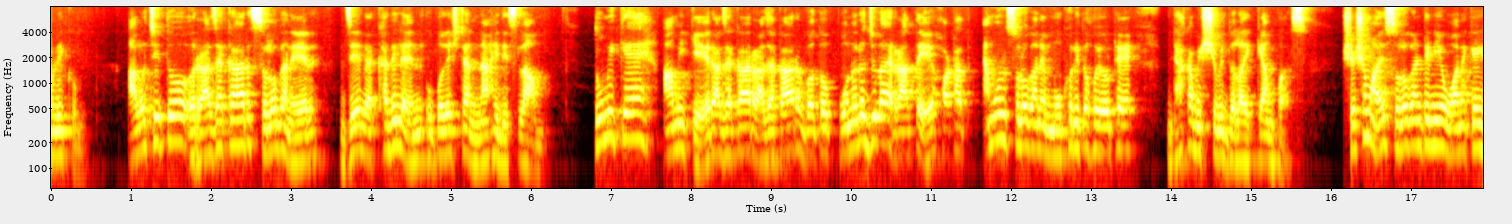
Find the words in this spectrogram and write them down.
আলাইকুম। আলোচিত রাজাকার স্লোগানের যে ব্যাখ্যা দিলেন উপদেষ্টা নাহিদ ইসলাম, তুমি কে, আমি কে, রাজাকার রাজাকার? গত পনেরো জুলাই রাতে হঠাৎ এমন স্লোগানে মুখরিত হয়ে ওঠে ঢাকা বিশ্ববিদ্যালয় ক্যাম্পাস। সে সময় স্লোগানটি নিয়ে অনেকেই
